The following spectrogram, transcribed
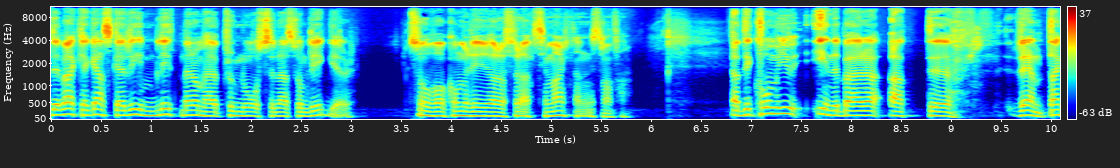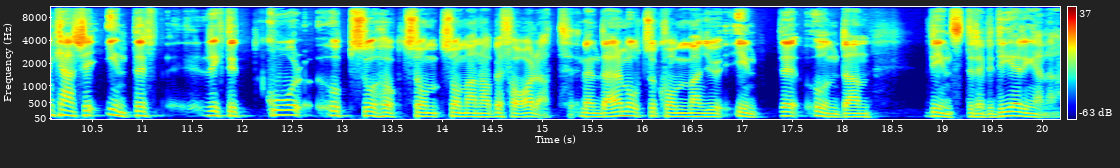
Det verkar ganska rimligt med de här prognoserna som ligger. Så vad kommer det att göra för aktiemarknaden i så fall? Ja, det kommer ju innebära att eh, räntan kanske inte riktigt går upp så högt som, som man har befarat. Men däremot så kommer man ju inte undan vinstrevideringarna.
